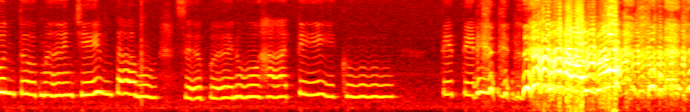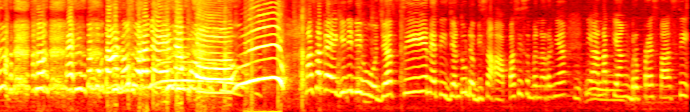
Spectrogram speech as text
untuk mencintamu sepenuh hatiku. Tititit. Tepuk tangan dong suaranya enak loh. Gini dihujat sih netizen tuh udah bisa apa sih sebenarnya? Ini anak yang berprestasi.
